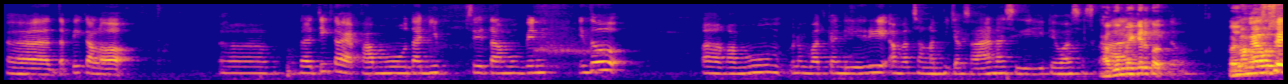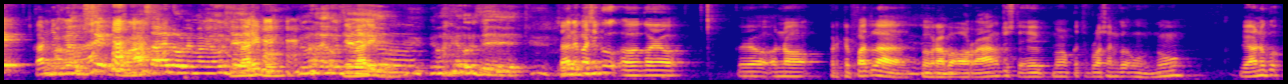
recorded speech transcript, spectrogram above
eh, tapi kalau eh, berarti kayak kamu tadi ceritamu Pin itu eh, kamu menempatkan diri amat sangat bijaksana sih dewasa sekali Aku mikir kok- gitu. Emang ewu sih. Kan iku- ewu sih. Masa lu emang ewu sih. Lima ribu. Emang ewu sih. Lima ribu. Ewu sih. Soalnya pas iku eh, kaya kaya ono berdebat lah beberapa orang terus dia mau keceplosan kok ngono. Liane kok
